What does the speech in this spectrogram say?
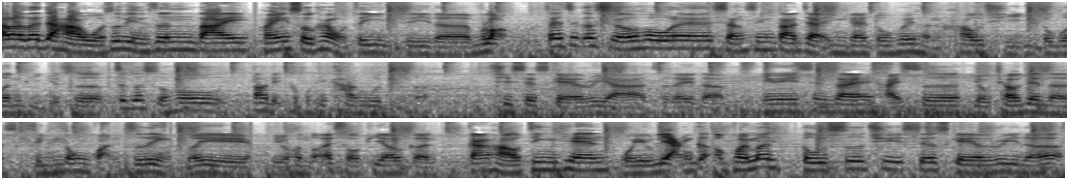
Hello，大家好，我是林森呆，欢迎收看我这一集的 Vlog。在这个时候呢，相信大家应该都会很好奇一个问题，就是这个时候到底可不可以看屋子的，去 scary 啊之类的。因为现在还是有条件的行动管制令，所以有很多 SOP 要跟。刚好今天我有两个 appointment 都是去 scary 的，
